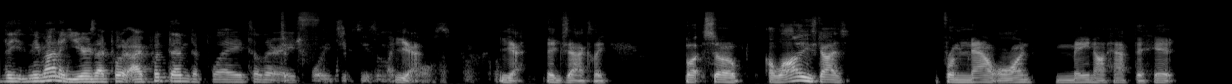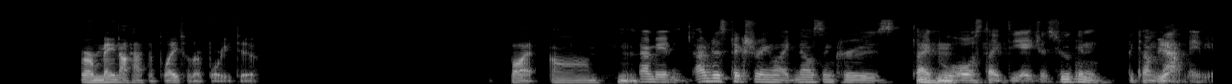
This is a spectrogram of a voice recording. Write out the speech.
the the amount of years I put I put them to play till their age 42 season like Yeah. Yeah, exactly. But so a lot of these guys from now on may not have to hit or may not have to play till they're 42. But um hmm, I mean, I'm just picturing like Nelson Cruz type. Pujols type DHs who can become Yeah. that maybe.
